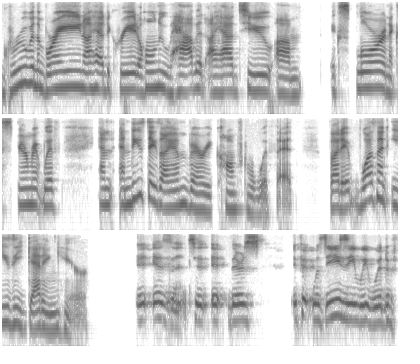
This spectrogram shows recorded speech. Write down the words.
groove in the brain. I had to create a whole new habit. I had to um, explore and experiment with, and and these days I am very comfortable with it. But it wasn't easy getting here. It isn't. It, it, there's if it was easy, we would have.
